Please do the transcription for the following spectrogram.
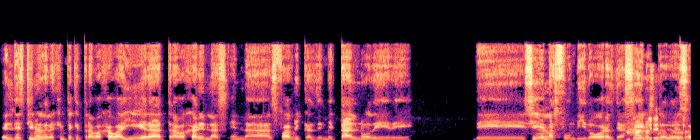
el destino de la gente que trabajaba ahí era trabajar en las, en las fábricas de metal, ¿no? De, de, de sí, en las fundidoras de acero y todo eso.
